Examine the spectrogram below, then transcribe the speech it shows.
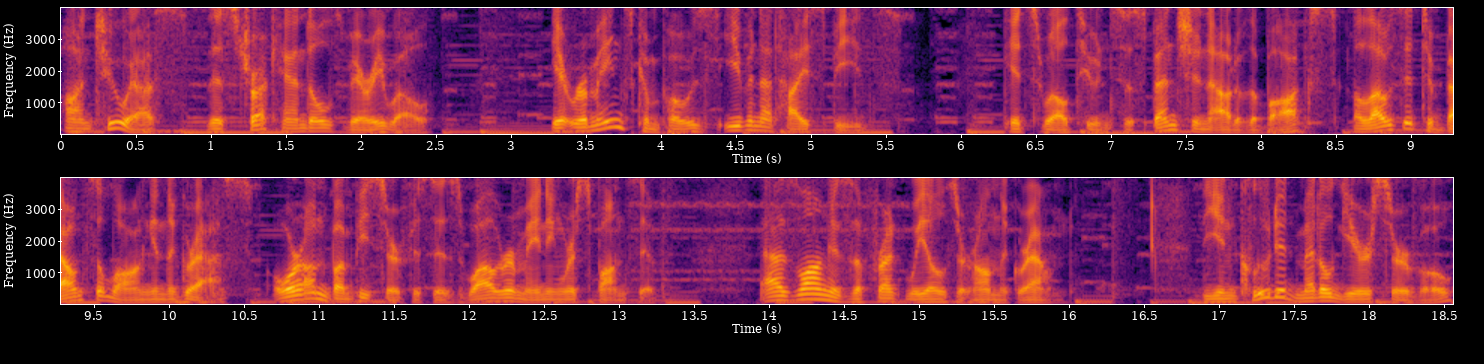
On 2S, this truck handles very well. It remains composed even at high speeds. Its well-tuned suspension out of the box allows it to bounce along in the grass or on bumpy surfaces while remaining responsive, as long as the front wheels are on the ground. The included Metal Gear servo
